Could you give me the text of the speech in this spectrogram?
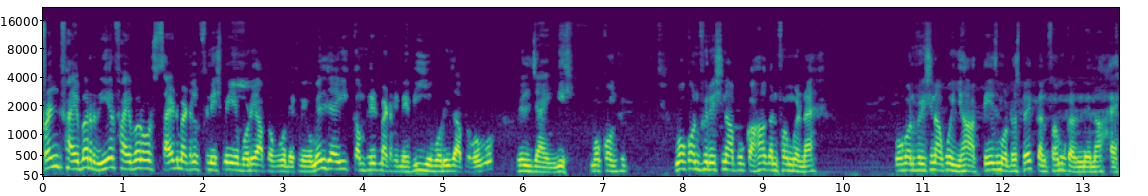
फ्रंट फाइबर रियर फाइबर और साइड मेटल फिनिश में ये बॉडी आप लोगों को देखने को मिल जाएगी। कंप्लीट मेटल में भी ये बॉडीज आप लोगों को मिल जाएँगी। वो कॉन्फिग वो कॉन्फ़िगरेशन आपको कहाँ कंफर्म करना है? वो कॉन्फ़िगरेशन आपको यहाँ, तेज मोटर्स पे कंफर्म कर लेना है।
